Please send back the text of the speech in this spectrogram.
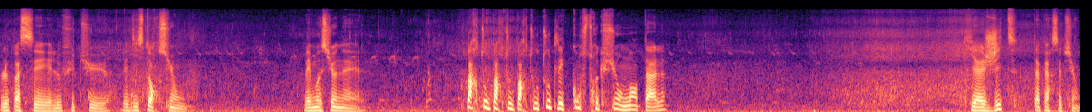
Le passé, le futur, les distorsions, l'émotionnel. Partout, partout, partout, toutes les constructions mentales qui agitent ta perception.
